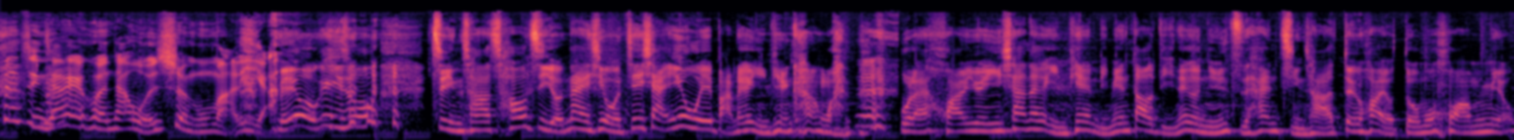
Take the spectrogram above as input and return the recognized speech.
那警察可以回答：“我是圣母玛利亚。”没有，我跟你说，警察超级有耐心。我接下来，因为我也把那个影片看完，我来还原一下那个影片里面到底那个女子和警察的对话有多么荒谬。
